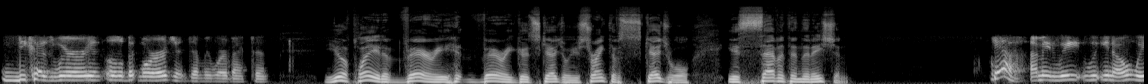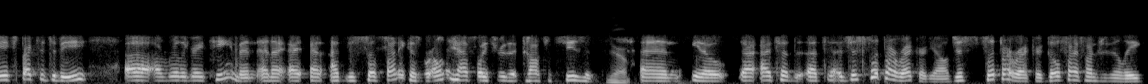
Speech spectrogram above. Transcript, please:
because we're a little bit more urgent than we were back then. You have played a very, very good schedule. Your strength of schedule is seventh in the nation. Yeah, I mean, we, we you know we expect it to be uh, a really great team, and and I, I, I it's so funny because we're only halfway through the conference season. Yeah. And you know, I, I said I said, just flip our record, y'all. Just flip our record. Go 500 in the league.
